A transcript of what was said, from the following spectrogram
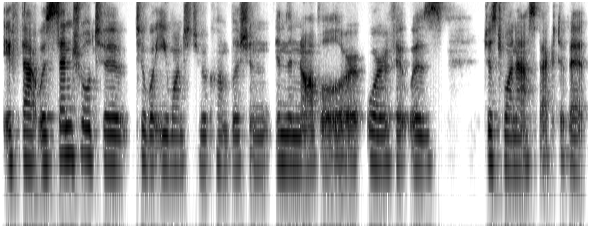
if that was central to to what you wanted to accomplish in, in the novel or or if it was just one aspect of it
